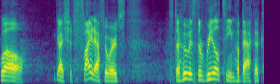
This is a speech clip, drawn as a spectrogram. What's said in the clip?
Well, you guys should fight afterwards as to who is the real Team Habakkuk.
